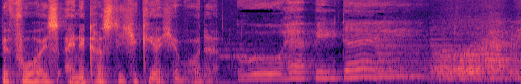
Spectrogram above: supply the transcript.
bevor es eine christliche Kirche wurde. Oh, happy day. Oh, happy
